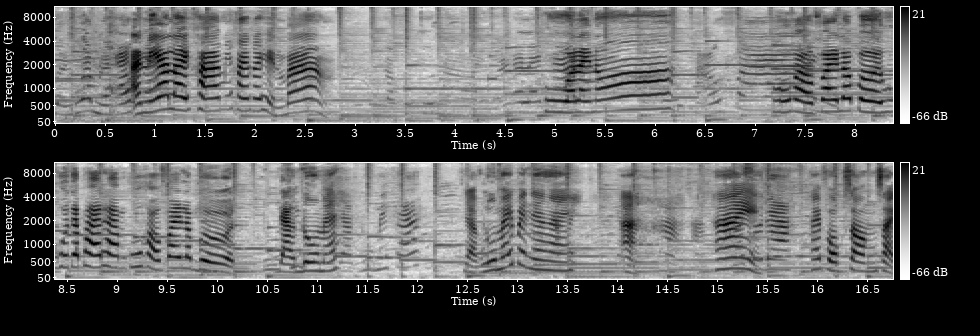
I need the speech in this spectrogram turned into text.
สวยร่วมเลยเอาอันนี้อะไรคะ มีใครเคยเห็นบ้าง เราก็จูนหน่อยมันอะไรภูอะไรเนาะเขาไฟภู เขาไฟระเบิด คุณครูจะพาทำภูเขาไฟระเบิด อยากดูไหม อยากดูไหมคะอยากรู้ไหมเป็นยังไง อะ ค่ะให้ โซดาให้โฟกซองใส่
